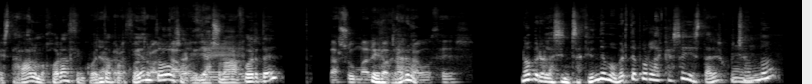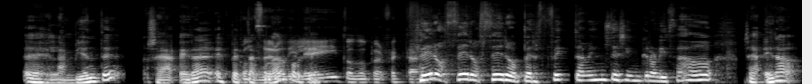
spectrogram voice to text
Estaba a lo mejor al 50%, o sea que ya sonaba fuerte. La suma de cuatro altavoces. No, pero la sensación de moverte por la casa y estar escuchando eh, el ambiente, o sea, era espectacular. Con cero delay, todo perfecto. Cero, cero, cero, perfectamente sincronizado. O sea, era.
